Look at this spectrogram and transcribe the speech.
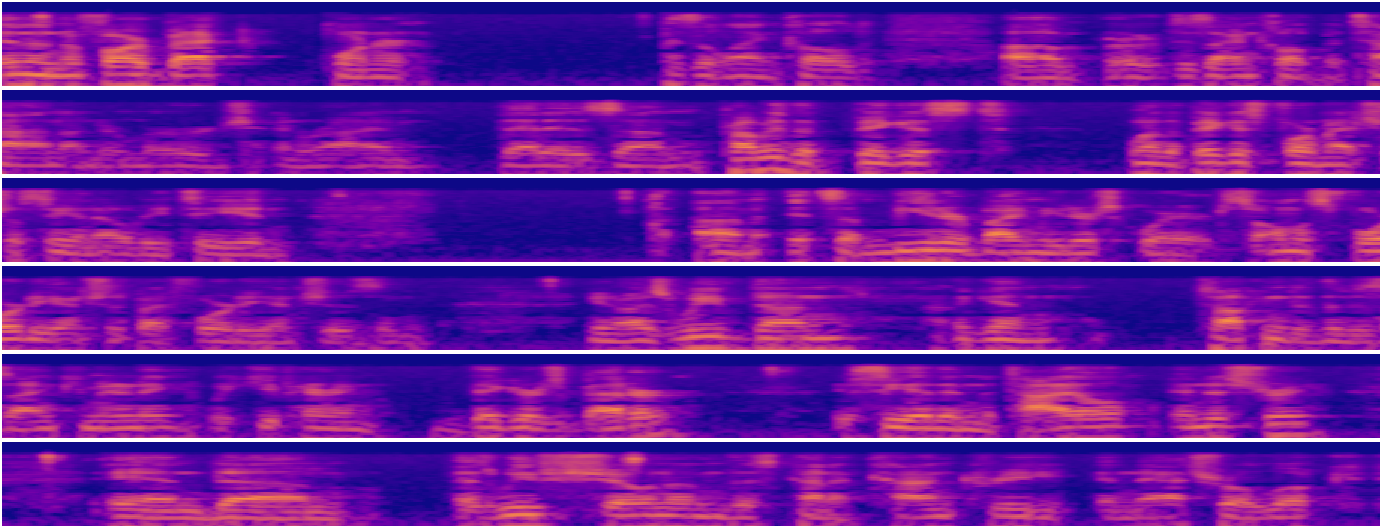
and in the far back corner is a line called, uh, or a design called Baton under Merge and Rhyme. That is um, probably the biggest, one of the biggest formats you'll see in LVT. And um, it's a meter by meter squared, so almost 40 inches by 40 inches. And you know, as we've done, again, talking to the design community, we keep hearing bigger's better. You see it in the tile industry. And um, as we've shown them this kind of concrete and natural look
